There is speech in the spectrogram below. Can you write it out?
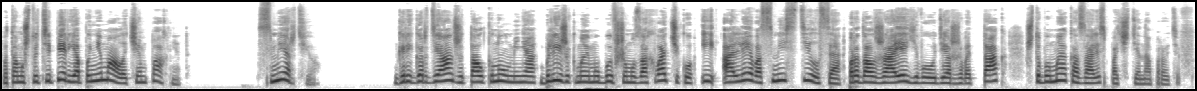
Потому что теперь я понимала, чем пахнет. Смертью. Григордиан же толкнул меня ближе к моему бывшему захватчику, и Алева сместился, продолжая его удерживать так, чтобы мы оказались почти напротив.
